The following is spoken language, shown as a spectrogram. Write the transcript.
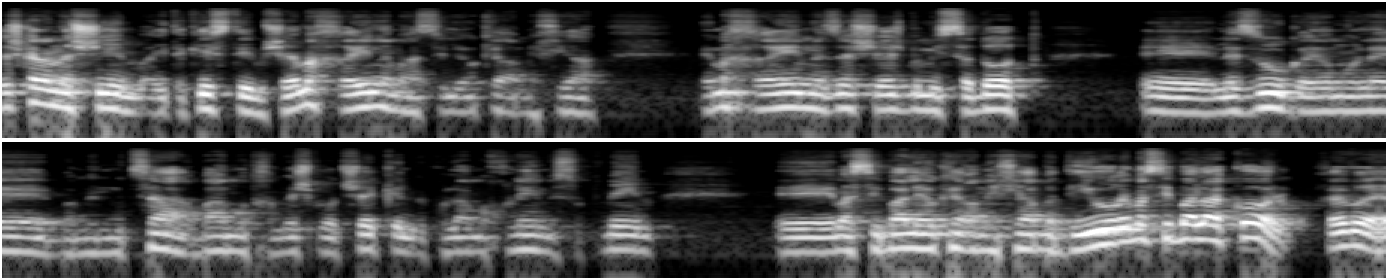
יש כאן אנשים, הייטקיסטים, שהם אחראים למעשה ליוקר המחיה. הם אחראים לזה שיש במסעדות לזוג היום עולה בממוצע 400-500 שקל וכולם אוכלים וסותמים. הם הסיבה ליוקר המחיה בדיור, הם הסיבה להכל. חבר'ה,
